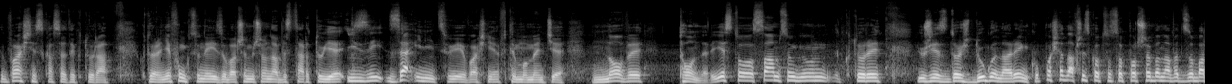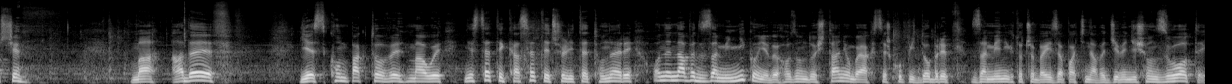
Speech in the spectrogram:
właśnie z kasety, która, która nie funkcjonuje i zobaczymy czy ona wystartuje i z, zainicjuje właśnie w tym momencie nowy toner. Jest to Samsung, który już jest dość długo na rynku, posiada wszystko to co potrzeba, nawet zobaczcie, ma ADF, jest kompaktowy, mały. Niestety kasety, czyli te tonery, one nawet w zamienniku nie wychodzą dość tanio, bo jak chcesz kupić dobry zamiennik, to trzeba jej zapłacić nawet 90 zł.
